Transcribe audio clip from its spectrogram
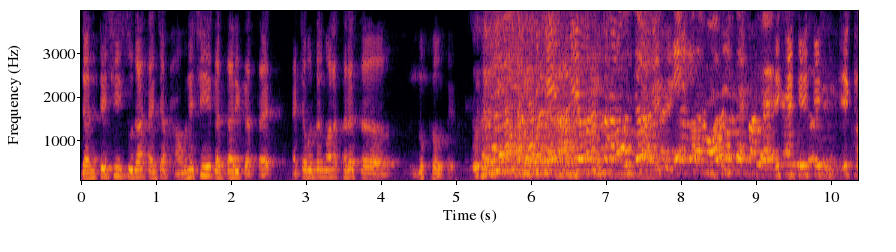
जनतेशी सुद्धा त्यांच्या भावनेशीही गद्दारी करतायत. ह्याच्याबद्दल मला खरंच दुःख होते. एक एक एक एक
